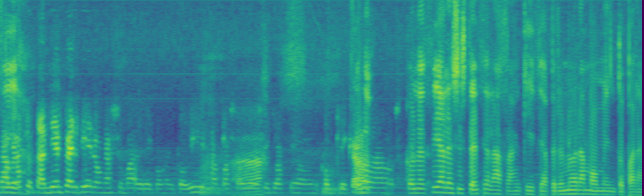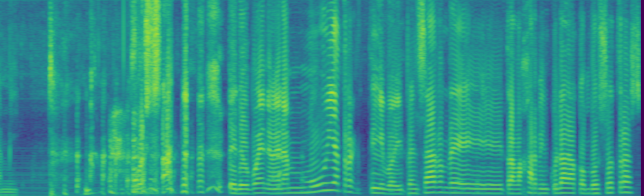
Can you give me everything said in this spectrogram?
Conocía, abrazo. También perdieron a su madre con el COVID, han pasado Ah. una situación complicada. o sea, conocía la existencia de la franquicia, pero no era momento para mí. Rosana. pero bueno, era muy atractivo y pensar de trabajar vinculada con vosotras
